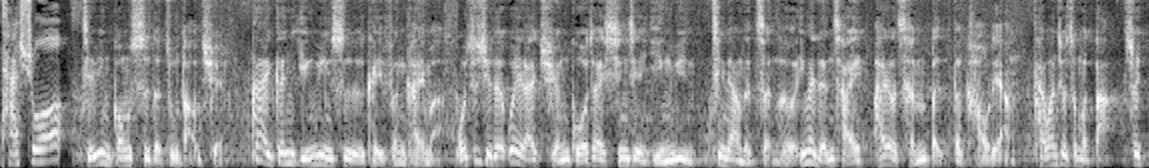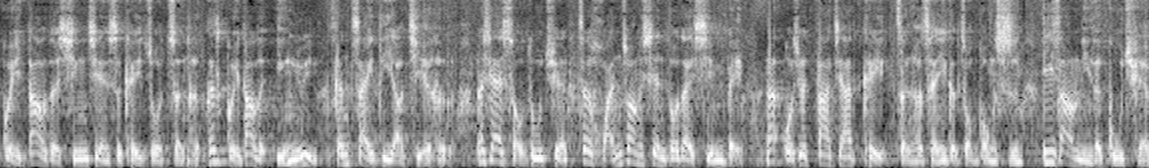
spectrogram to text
他说：“捷运公司的主导权。”盖跟营运是可以分开嘛？我是觉得未来全国在新建营运尽量的整合，因为人才还有成本的考量。台湾就这么大，所以轨道的新建是可以做整合，但是轨道的营运跟在地要结合。那现在首都圈这个环状线都在新北，那我觉得大家可以整合成一个总公司嘛，依照你的股权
